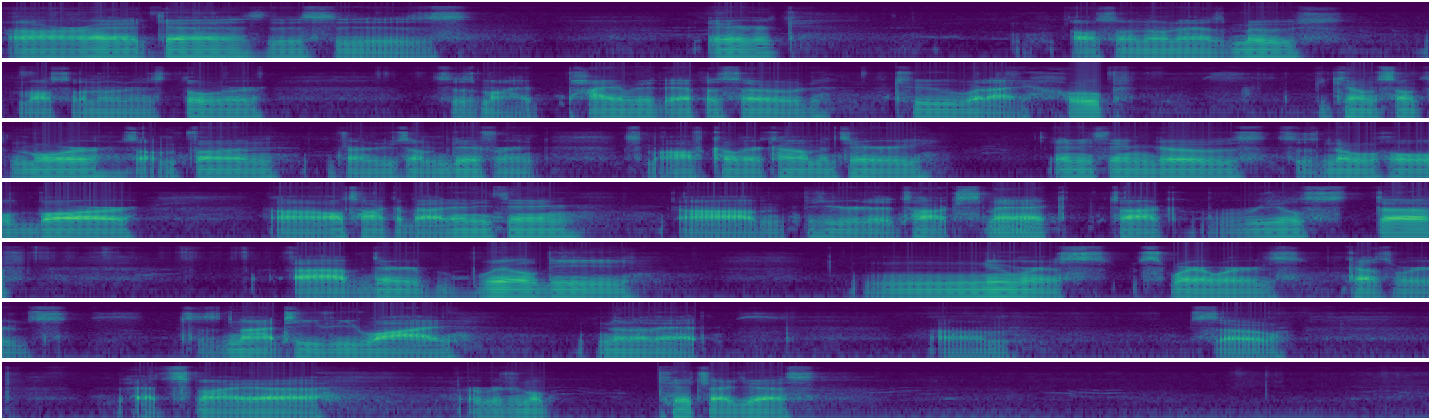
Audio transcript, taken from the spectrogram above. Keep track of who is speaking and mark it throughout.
Speaker 1: Alright, guys, this is Eric, also known as Moose. I'm also known as Thor. This is my pilot episode to what I hope becomes something more, something fun. I'm trying to do something different, some off color commentary. Anything goes. This is no hold bar. Uh, I'll talk about anything. I'm here to talk smack, talk real stuff. Uh, there will be numerous swear words, cuss words. This is not TVY, none of that. Um, so that's my uh, original pitch, I guess.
